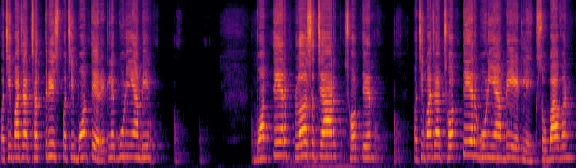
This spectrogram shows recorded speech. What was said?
પછી પાછા છત્રીસ પછી બોતેર એટલે ગુણ્યા બે. બોતેર પ્લસ ચાર, છોતેર. પછી પાછા છોતેર ગુણ્યા બે એટલે એકસો બાવન.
